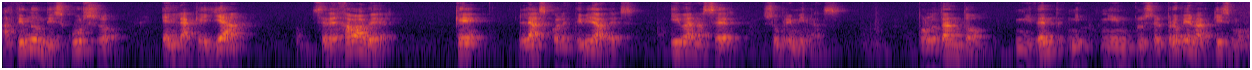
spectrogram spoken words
haciendo un discurso en la que ya se dejaba ver que las colectividades iban a ser suprimidas. Por lo tanto, ni, ni, ni, incluso el propio anarquismo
